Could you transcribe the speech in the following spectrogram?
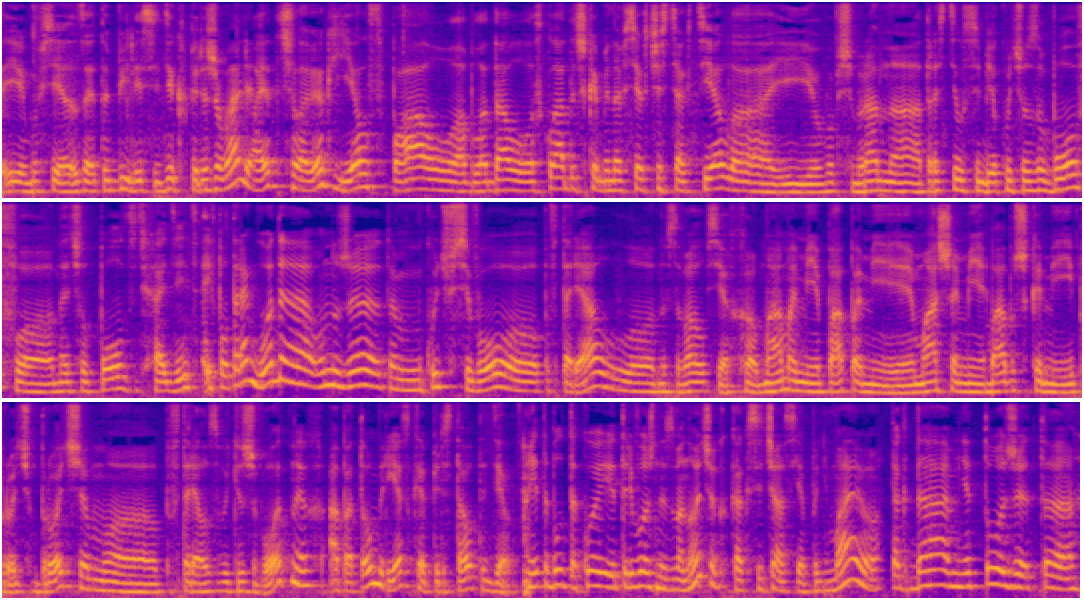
и мы все за это бились и дико переживали. А этот человек ел, спал, обладал складочками на всех частях тела и, в общем, рано отрастил себе кучу зубов, э, начал ползать, ходить. И в полтора года он уже там кучу всего повторял, э, называл всех мамами, папами, Машами, бабушками и прочим-прочим, э, повторял звуки животных, а потом резко перестал это делать. И это был такой тревожный звоночек, как сейчас я понимаю. Тогда мне тоже это,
